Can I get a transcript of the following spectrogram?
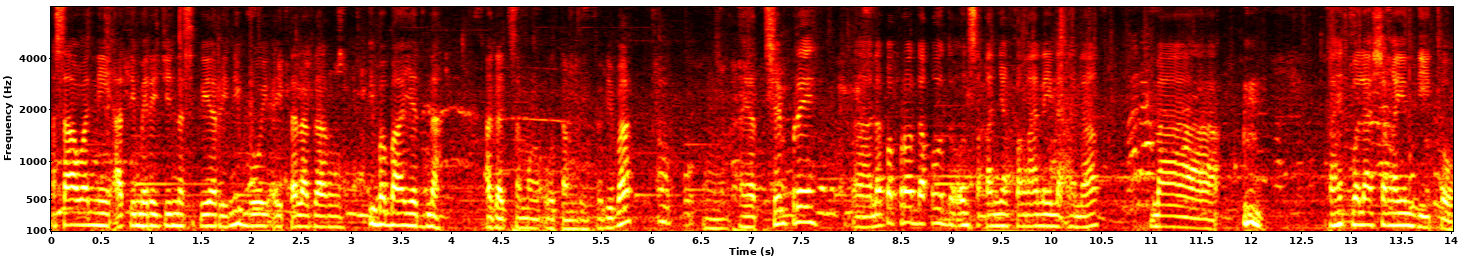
asawa ni Ate Mary Jane na si Kuya Rini Boy ay talagang ibabayad na agad sa mga utang dito, di ba? Opo. Mm, Kaya syempre, uh, napaproud ako doon sa kanyang panganay na anak na kahit wala siya ngayon dito,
